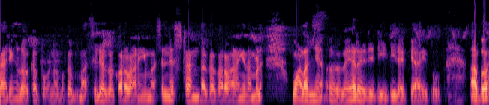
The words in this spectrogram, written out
കാര്യങ്ങളും ഒക്കെ പോകും. നമുക്ക് മസിലൊക്കെ കുറവാണെങ്കിൽ മസിലിന്റെ സ്ട്രെങ്ത് ഒക്കെ കുറവാണെങ്കിൽ നമ്മൾ വളഞ്ഞ് വേറൊരു രീതിയിലൊക്കെ ആയി പോകും. അപ്പോൾ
